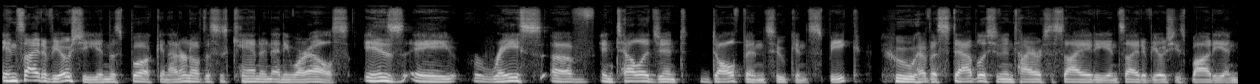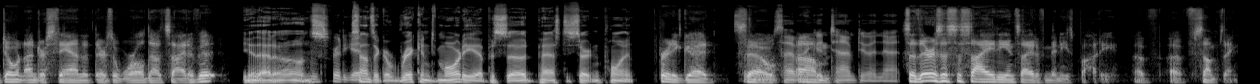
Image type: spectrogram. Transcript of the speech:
Inside of Yoshi in this book, and I don't know if this is canon anywhere else, is a race of intelligent dolphins who can speak. Who have established an entire society inside of Yoshi's body and don't understand that there's a world outside of it. Yeah, that It's owns. pretty good. Sounds like a Rick and Morty episode past a certain point. Pretty good. Someone So was having a um, good time doing that. So there is a society inside of Minnie's body of of something.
